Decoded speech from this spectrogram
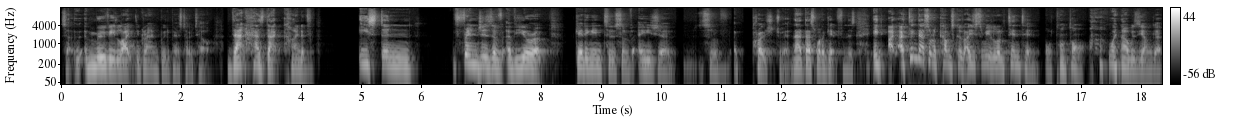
So a movie like The Grand Budapest Hotel that has that kind of eastern fringes of, of Europe getting into sort of Asia sort of approach to it. That, that's what I get from this. It, I, I think that sort of comes because I used to read a lot of Tintin or Tintin when I was younger.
